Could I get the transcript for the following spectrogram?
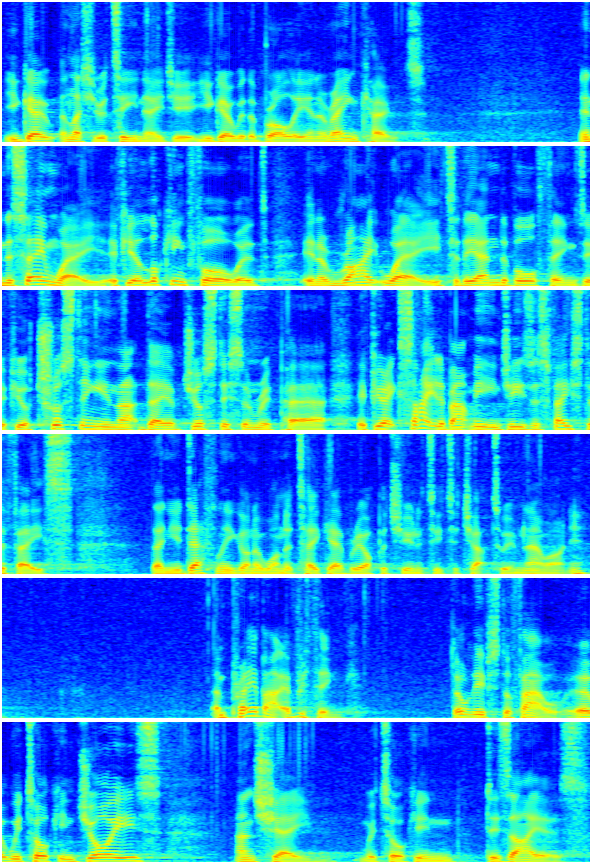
you go, unless you're a teenager, you go with a brolly and a raincoat. In the same way, if you're looking forward in a right way to the end of all things, if you're trusting in that day of justice and repair, if you're excited about meeting Jesus face to face, then you're definitely going to want to take every opportunity to chat to him now, aren't you? And pray about everything. Don't leave stuff out. Uh, we're talking joys and shame. We're talking desires.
